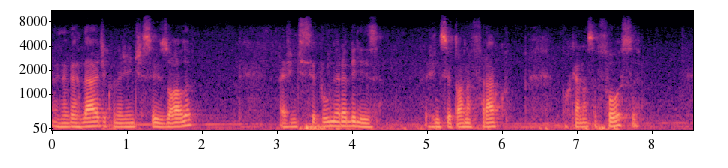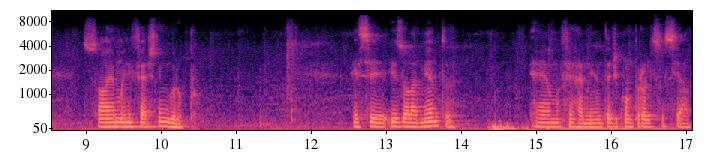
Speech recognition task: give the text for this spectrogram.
Mas na verdade, quando a gente se isola, a gente se vulnerabiliza, a gente se torna fraco, porque a nossa força só é manifesta em grupo. Esse isolamento é uma ferramenta de controle social.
